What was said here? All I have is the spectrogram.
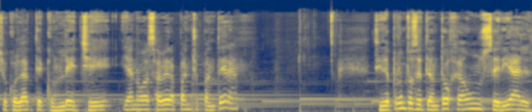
chocolate con leche, ya no vas a ver a Pancho Pantera. Si de pronto se te antoja un cereal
